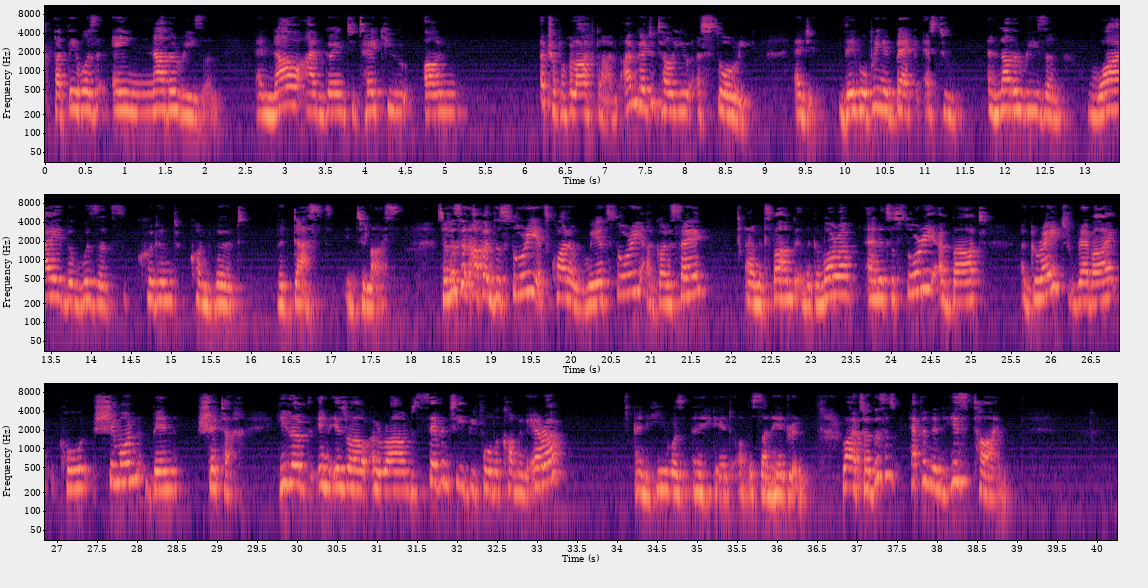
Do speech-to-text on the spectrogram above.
But there was another reason. And now I'm going to take you on a trip of a lifetime. I'm going to tell you a story and then we'll bring it back as to another reason why the wizards couldn't convert the dust into lice. So listen up at the story. It's quite a weird story, I've got to say. Um, it's found in the Gemara and it's a story about a great rabbi called Shimon ben Shetach. He lived in Israel around 70 before the Common Era and he was a head of the Sanhedrin. Right, so this has happened in his time.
